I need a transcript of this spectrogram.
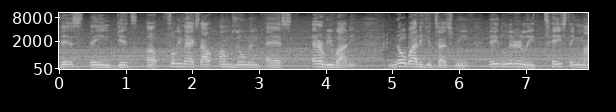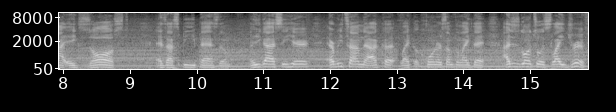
this thing gets up. Fully maxed out, I'm zooming past everybody. Nobody can touch me. They literally tasting my exhaust as I speed past them. And you guys see here, every time that I cut like a corner or something like that, I just go into a slight drift.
